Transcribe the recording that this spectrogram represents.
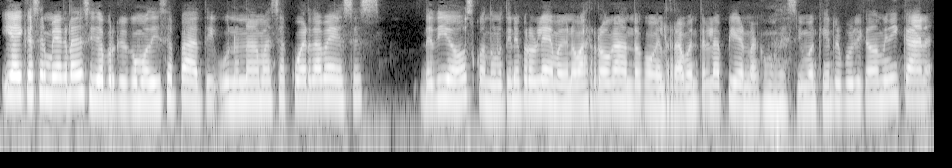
Y hay que ser muy agradecido porque como dice Patty, uno nada más se acuerda a veces de Dios cuando uno tiene problemas y uno va rogando con el rabo entre la pierna, como decimos aquí en República Dominicana,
